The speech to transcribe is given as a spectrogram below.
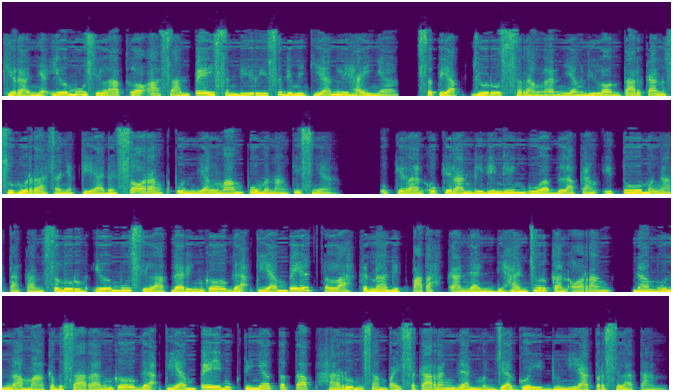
Kiranya ilmu silat Loa San Pei sendiri sedemikian lihainya, setiap jurus serangan yang dilontarkan suhu rasanya tiada seorang pun yang mampu menangkisnya. Ukiran-ukiran di dinding gua belakang itu mengatakan seluruh ilmu silat dari Ngo Gak Tiam Pei telah kena dipatahkan dan dihancurkan orang, namun nama kebesaran Ngo Gak Tiam Pei buktinya tetap harum sampai sekarang dan menjagoi dunia persilatan.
